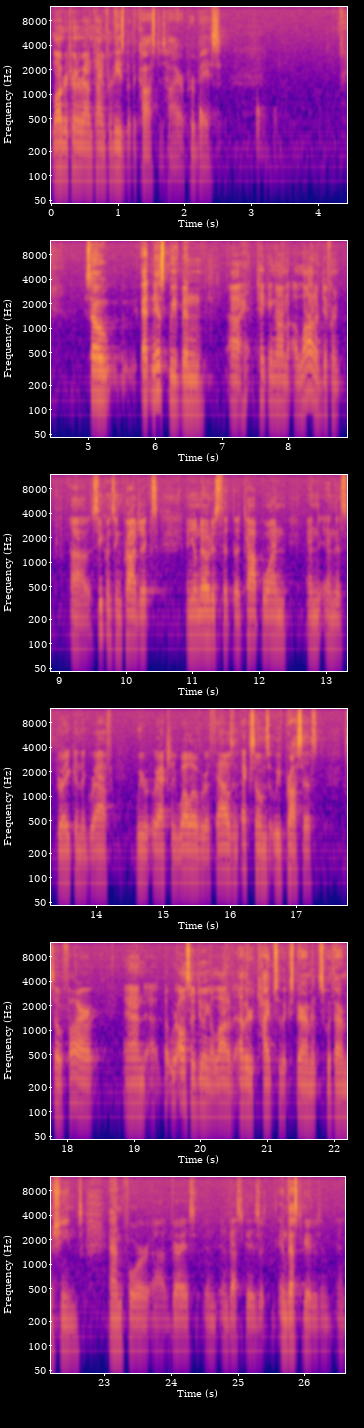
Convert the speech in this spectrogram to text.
longer turnaround time for these, but the cost is higher per base. So at NISC, we've been uh, taking on a lot of different uh, sequencing projects, and you'll notice that the top one and, and this break in the graph, we were, we're actually well over a 1,000 exomes that we've processed so far, and, uh, but we're also doing a lot of other types of experiments with our machines and for uh, various in investigators, investigators and, and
